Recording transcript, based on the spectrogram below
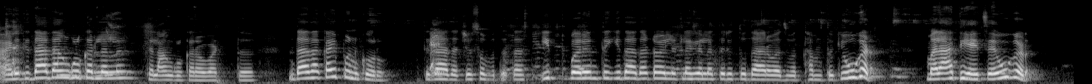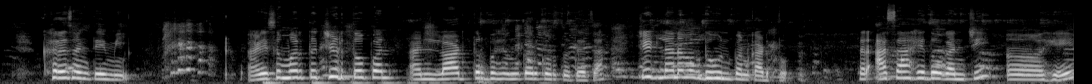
आणि ते दादा आंघोळ करायला त्याला आंघोळ करावं वाटतं. दादा काय पण करू ते दादाच्या सोबतच असते. इथपर्यंत की दादा टॉयलेटला गेला तरी तो दार वाजवत थांबतो की उघड मला आत आहे उघड. खरं सांगते मी. आणि समर्थ चिडतो पण आणि लॉड तर भयंकर करतो त्याचा. चिडला ना मग धुवून पण काढतो. तर असं आहे दोघांची हे.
